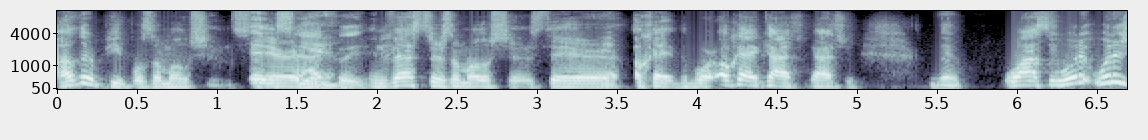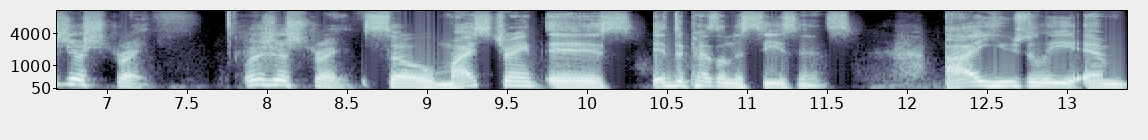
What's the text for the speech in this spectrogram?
other people's emotions their Exactly. investors emotions their Yep. okay the board okay got you got you Yep. Wasi, what, what is your strength what is your strength So my strength is it depends on the seasons. I usually am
